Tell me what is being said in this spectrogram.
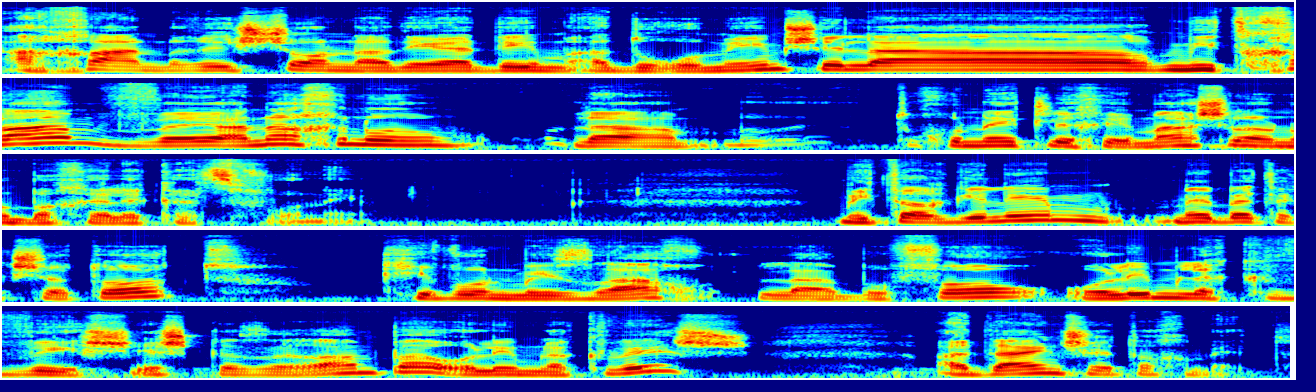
החאן ראשון ליעדים הדרומים של המתחם, ואנחנו לתוכנית לחימה שלנו בחלק הצפוני. מתארגנים מבית הקשתות, כיוון מזרח לבופור, עולים לכביש, יש כזה רמפה, עולים לכביש, עדיין שטח מת.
